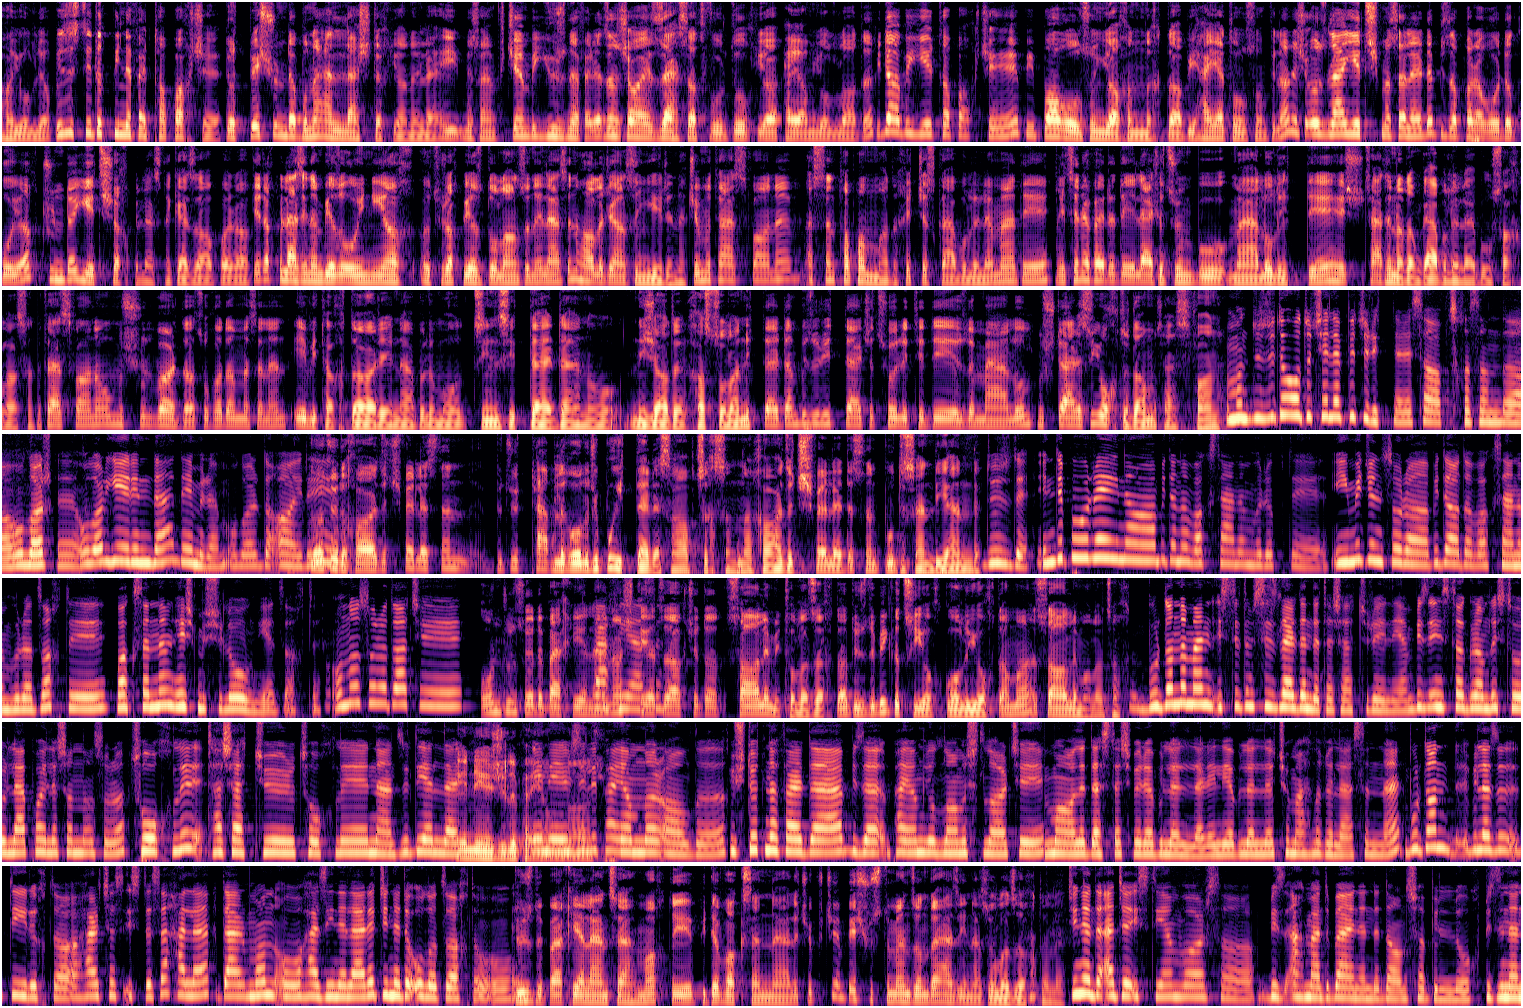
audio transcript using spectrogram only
pənahgaha yollayaq. Biz istədik bir nəfər tapaq ki, 4-5 gündə buna əlləşdik, yəni elə. Ey, məsələn, fikrin bir 100 nəfərəcən şayət zəhsat vurduq ya pəyam yolladıq. Bir daha bir yer tapaq ki, bir bağ olsun yaxınlıqda, bir həyət olsun filan. Heç özləri yetişməsələr də biz aparaq orada qoyaq, gündə yetişək biləsinə, qəza aparaq. Gedək biləsinə biraz oynayaq, ötürək biraz dolansın, eləsin, halı gəlsin yerinə. Ki mütəəssifanə əslən tapanmadıq, heç kəs qəbul eləmədi. Neçə nəfər də deyirlər ki, çün bu məlul etdi, heç çətin adam qəbul elə bu saxlasın. Mütəəssifanə o müşkül var da, çox adam məsələn evi taxtarı, nə bilim o cins itlərdən, o nicadı xas olan itlərdən bir cür itlər ki, çöl itidir, özdə məlul, müştərisi yoxdur da mütəəssifanə. Amma düzü də odur ki, elə bu cür itlərə sahib çıxasan da, onlar e, onlar yerində demirəm, onlar da ayrı. Özür xarici kişilərdən bu cür təbliğ olur ki, bu itlərə sahib çıxsınlar. Xarici kişilərdə sən budur sən deyəndir. Düzdür. İndi bu Reyna bir dənə vaksinini vurubdu. 20 gün sonra bir daha da vaksinini vuracaqdı. Vaksindən heç müşkül olmayacaqdı. Ondan sonra da ki 10 gün sonra da bəxiyələrini açlayacaq ki, da salim it olacaq da. Düzdür, bir qıçı yox, qolu yoxdur, amma salim olacaq. Burdan da mən istedim sizlərdən də təşəkkür eləyəm. Biz Instagramda storylər paylaşandan sonra çoxlu təşəkkür, çoxlu necə deyirlər, Enerjili peyamlar. enerjili pəyamlar aldıq. 3-4 nəfər də bizə pəyam yollamışdılar ki, mali dəstək verə bilərlər, eləyə bilərlər, köməklik eləsinlər. Burdan biraz deyirik də, hər kəs istəsə hələ dərman o xəzinələri yenə də olacaqdı o. Düzdür, bəxiyələrini çəkmək deyib, bir də vaksinlərdir ki, fikrin 500 tümən canda həzinəsi olacaqdılar. Yenə də əgər istəyən varsa, biz Əhməd bəylə də danışa bilirik. Bizlə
